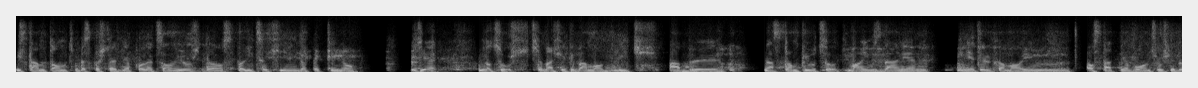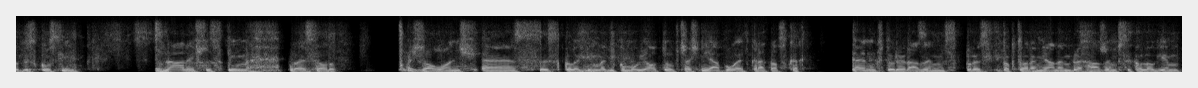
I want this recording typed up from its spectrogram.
i stamtąd bezpośrednio polecą już do stolicy Chin, do Pekinu, gdzie, no cóż, trzeba się chyba modlić, aby nastąpił cud. Moim zdaniem, i nie tylko moim, ostatnio włączył się do dyskusji znany wszystkim profesor Żołądź e, z, z kolegium Medicum UJ, wcześniej AWF Krakowska, ten, który razem z prof- doktorem Janem Blecharzem, psychologiem,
